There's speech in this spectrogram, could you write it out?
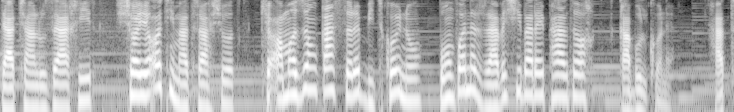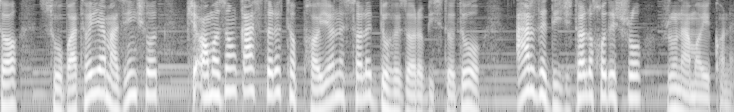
در چند روز اخیر شایعاتی مطرح شد که آمازون قصد داره بیت کوین رو به عنوان روشی برای پرداخت قبول کنه. حتی صحبتهایی هم از این شد که آمازون قصد داره تا پایان سال 2022 ارز دیجیتال خودش رو رونمایی کنه.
